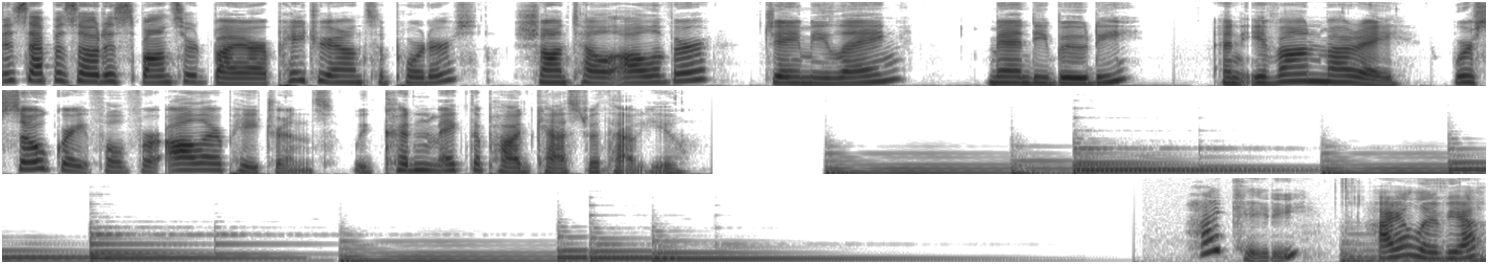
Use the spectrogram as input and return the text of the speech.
This episode is sponsored by our Patreon supporters Chantel Oliver, Jamie Lang, Mandy Booty, and Yvonne Marais. We're so grateful for all our patrons. We couldn't make the podcast without you. Hi, Katie. Hi, Olivia.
